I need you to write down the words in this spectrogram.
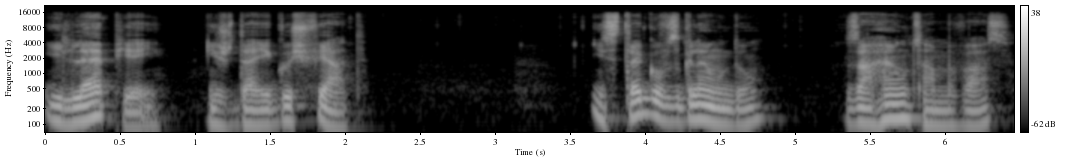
i lepiej niż daje go świat. I z tego względu zachęcam Was,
